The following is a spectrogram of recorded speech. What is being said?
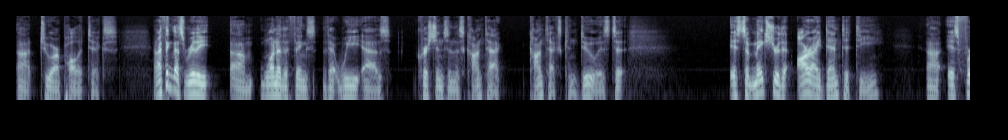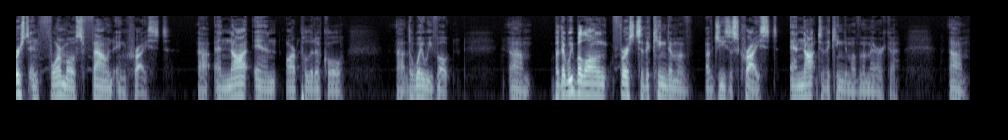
uh, to our politics. And I think that's really um, one of the things that we as Christians in this contact context can do is to is to make sure that our identity uh, is first and foremost found in Christ uh, and not in our political uh, the way we vote, um, but that we belong first to the kingdom of of Jesus Christ and not to the kingdom of America. Um,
